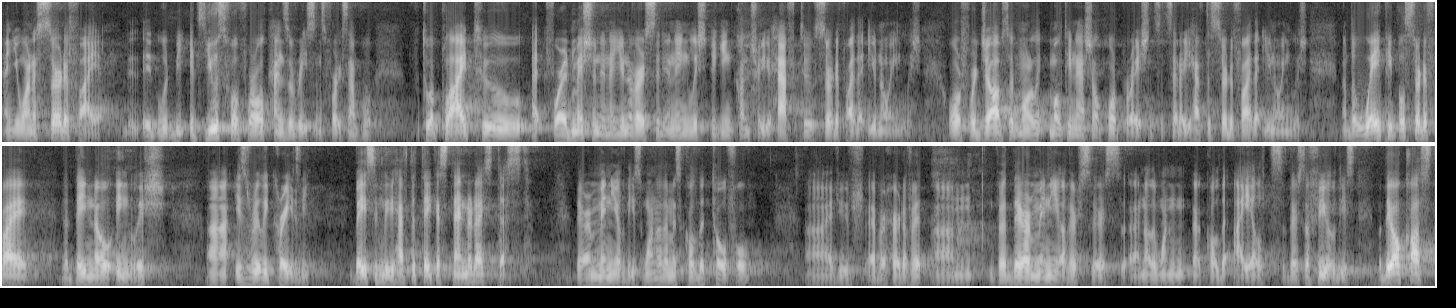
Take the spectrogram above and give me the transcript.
and you want to certify it, it would be, it's useful for all kinds of reasons. For example, to apply to, uh, for admission in a university in an English-speaking country, you have to certify that you know English. Or for jobs at multinational corporations, et cetera, you have to certify that you know English. Now, the way people certify that they know English uh, is really crazy. Basically, you have to take a standardized test. There are many of these. One of them is called the TOEFL, uh, if you've ever heard of it. Um, but there are many others. There's another one uh, called the IELTS. There's a few of these. But they all cost,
